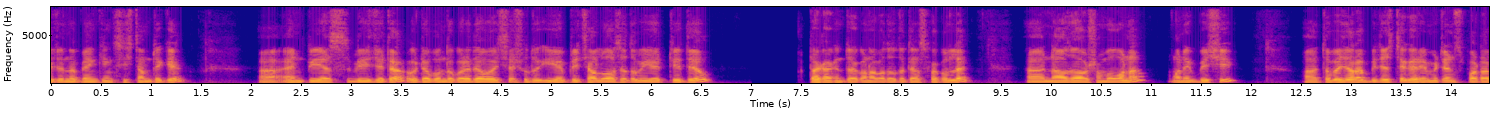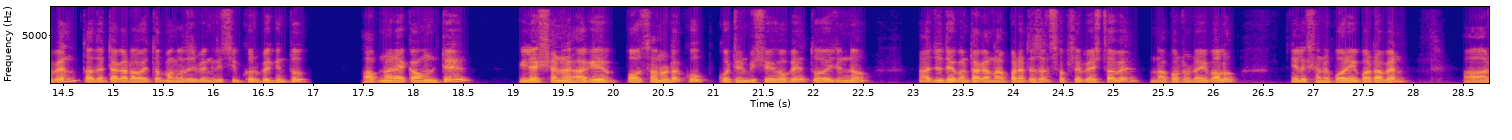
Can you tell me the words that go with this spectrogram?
এই জন্য ব্যাংকিং সিস্টেম থেকে এনপিএসবি যেটা, ওইটা বন্ধ করে দেওয়া হয়েছে। শুধু ইএফটি চালু আছে, তবে ইএফটিতেও টাকা কিন্তু এখন আপাতত ট্রান্সফার করলে না যাওয়ার সম্ভাবনা অনেক বেশি। তবে যারা বিদেশ থেকে রেমিটেন্স পাঠাবেন, তাদের টাকাটা হয়তো বাংলাদেশ ব্যাংক রিসিভ করবে, কিন্তু আপনার অ্যাকাউন্টে ইলেকশনের আগে পৌঁছানোটা খুব কঠিন বিষয় হবে। তো এই জন্য আহ, যদি এখন টাকা না পাঠাতে চান সবচেয়ে বেস্ট হবে। না পাঠানোটাই ভালো। ইলেকশনের পরেই পাঠাবেন। আর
